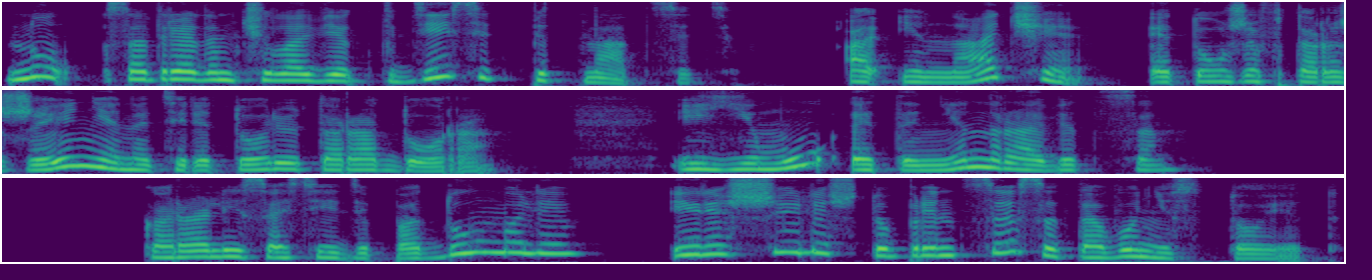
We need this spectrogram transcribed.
Ну, с отрядом человек в 10-15. А иначе это уже вторжение на территорию Торадора. И ему это не нравится. Короли-соседи подумали и решили, что принцесса того не стоит.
